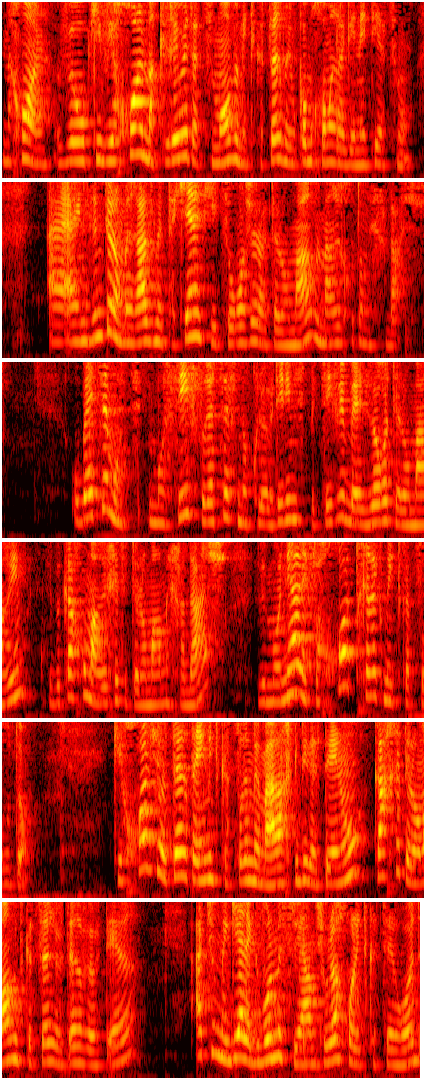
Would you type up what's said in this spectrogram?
נכון, והוא כביכול מקריב את עצמו ומתקצר במקום החומר הגנטי עצמו. האנזים טלומרז מתקן את קיצורו של הטלומר ומעריך אותו מחדש. הוא בעצם מוסיף רצף נוקלאוטידים ספציפי באזור הטלומרים, ובכך הוא מעריך את הטלומר מחדש, ומונע לפחות חלק מהתקצרותו. ככל שיותר תאים מתקצרים במהלך גדילתנו, כך הטלומר מתקצר יותר ויותר, עד שהוא מגיע לגבול מסוים שהוא לא יכול להתקצר עוד,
